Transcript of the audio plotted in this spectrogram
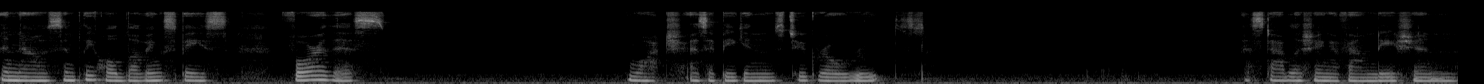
And now simply hold loving space for this. Watch as it begins to grow roots. Establishing a foundation,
